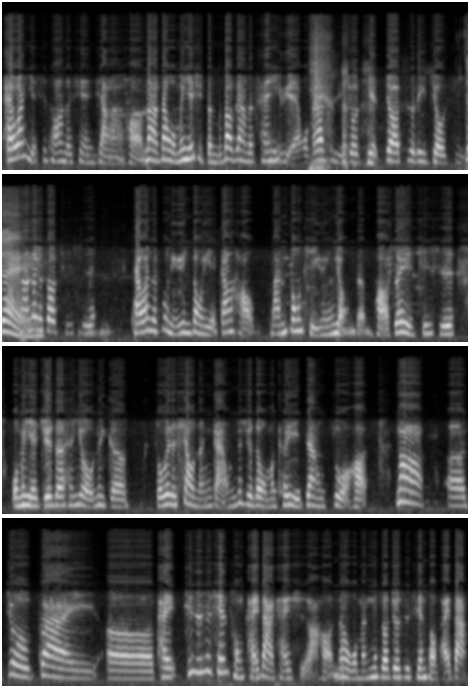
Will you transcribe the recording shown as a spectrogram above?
台湾也是同样的现象啊。哈，那但我们也许等不到这样的参议员，我们要自己就接，就要自力救济。对，那那个时候其实台湾的妇女运动也刚好蛮风起云涌的。哈，所以其实我们也觉得很有那个所谓的效能感，我们就觉得我们可以这样做。哈，那。呃，就在呃台，其实是先从台大开始啦，哈。那我们那时候就是先从台大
